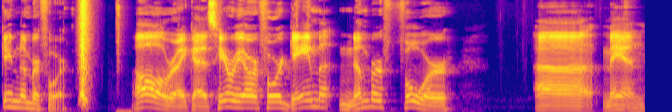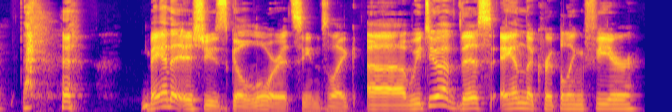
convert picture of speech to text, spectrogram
game number four. Alright, guys, here we are for game number four. Uh, man. Mana issues galore, it seems like. Uh, we do have this and the crippling fear.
